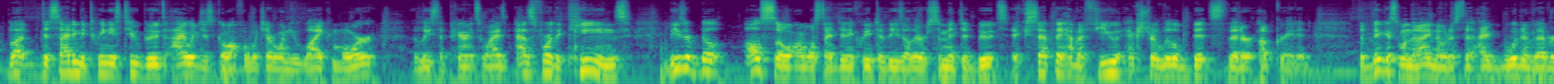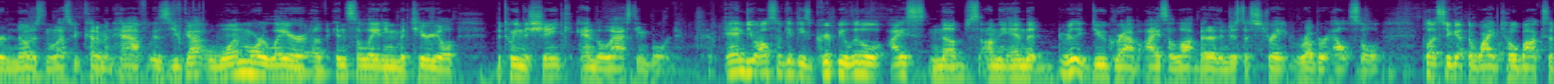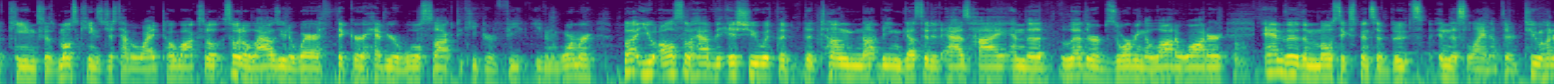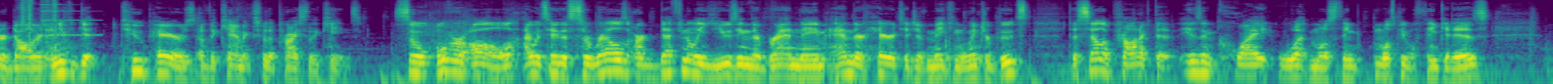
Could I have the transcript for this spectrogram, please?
but deciding between these two boots, I would just go off of whichever one you like more, at least appearance wise. As for the Keens, these are built also almost identically to these other cemented boots, except they have a few extra little bits that are upgraded. The biggest one that I noticed that I wouldn't have ever noticed unless we cut them in half is you've got one more layer of insulating material between the shank and the lasting board. And you also get these grippy little ice nubs on the end that really do grab ice a lot better than just a straight rubber outsole. Plus you got the wide toe box of Keens because most Keens just have a wide toe box. So, it allows you to wear a thicker, heavier wool sock to keep your feet even warmer. But you also have the issue with the, the tongue not being gusseted as high and the leather absorbing a lot of water. And they're the most expensive boots in this lineup. They're $200 and you could get two pairs of the Kamiks for the price of the Keens. So overall, I would say the Sorels are definitely using their brand name and their heritage of making winter boots to sell a product that isn't quite what most think most people think it is.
